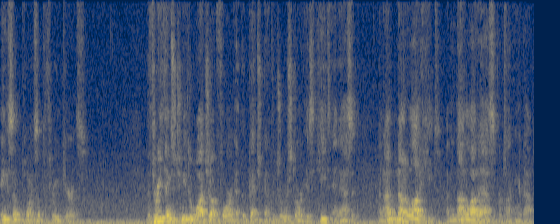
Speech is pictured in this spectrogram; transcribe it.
87 points up to 3 carats. The three things that you need to watch out for at the bench and at the jewelry store is heat and acid. And I'm not a lot of heat and not a lot of acid we're talking about.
